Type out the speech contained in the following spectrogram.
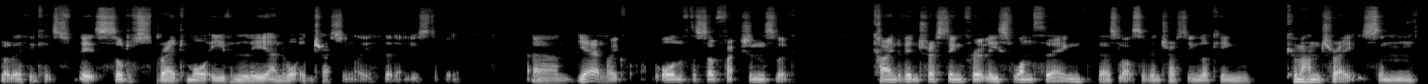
but I think it's it's sort of spread more evenly and more interestingly than it used to be. Um, yeah, like all of the sub factions look kind of interesting for at least one thing. There's lots of interesting looking command traits and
